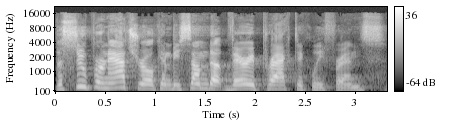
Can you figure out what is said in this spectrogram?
The supernatural can be summed up very practically, friends.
